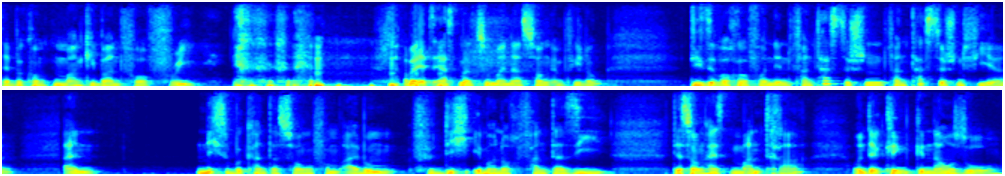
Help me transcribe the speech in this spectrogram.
der bekommt ein Monkey Band for free. Aber jetzt erstmal zu meiner Songempfehlung. Diese Woche von den fantastischen, fantastischen vier. Ein nicht so bekannter Song vom Album Für dich immer noch Fantasie. Der Song heißt Mantra und der klingt genauso.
